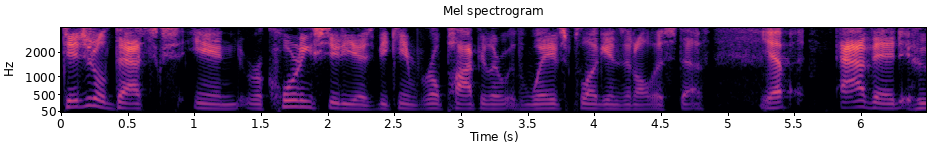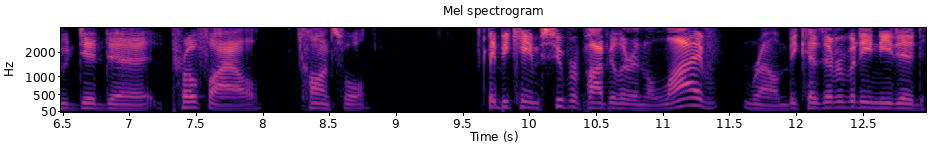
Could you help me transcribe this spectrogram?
digital desks in recording studios became real popular with Waves plugins and all this stuff, Yep. Avid, who did the profile console, it became super popular in the live realm because everybody needed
